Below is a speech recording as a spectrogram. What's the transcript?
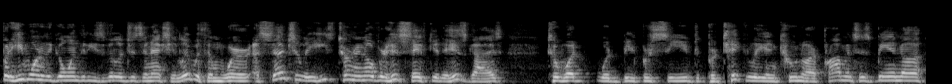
But he wanted to go into these villages and actually live with them, where essentially he's turning over his safety to his guys to what would be perceived, particularly in Kunar province, as being a,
